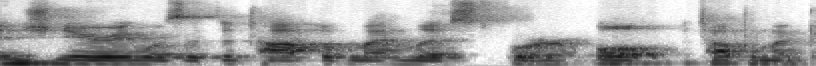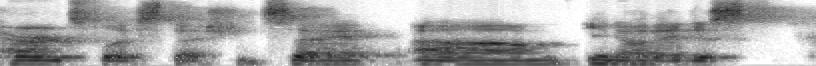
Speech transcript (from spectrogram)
engineering was at the top of my list for well the top of my parents list i should say. Um, you know they just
